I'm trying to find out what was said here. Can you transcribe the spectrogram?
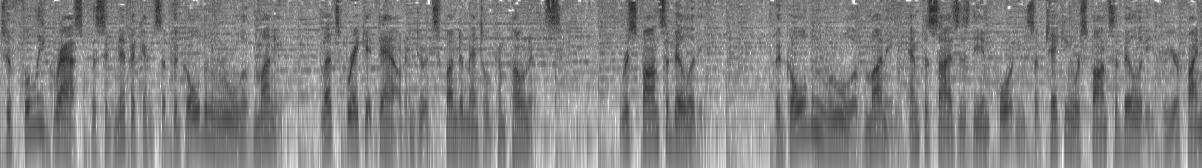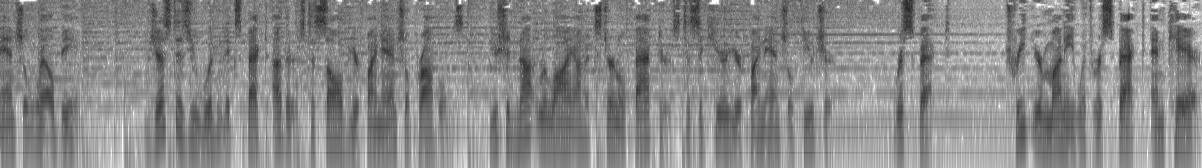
To fully grasp the significance of the Golden Rule of Money, let's break it down into its fundamental components. Responsibility. The Golden Rule of Money emphasizes the importance of taking responsibility for your financial well-being. Just as you wouldn't expect others to solve your financial problems, you should not rely on external factors to secure your financial future. Respect. Treat your money with respect and care.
